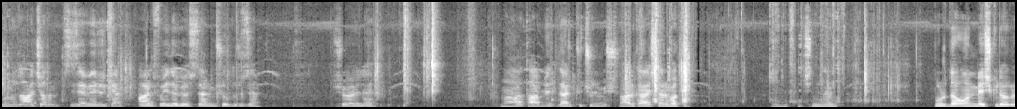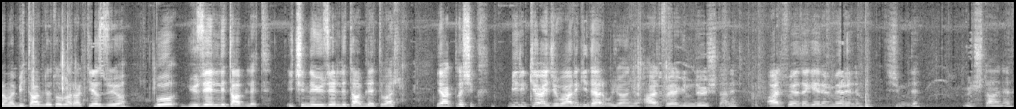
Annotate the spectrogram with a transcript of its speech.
Bunu da açalım size verirken alfayı da göstermiş oluruz hem. Şöyle. Ha, tabletler küçülmüş. Arkadaşlar bakın. İçinden Burada 15 kilograma bir tablet olarak yazıyor. Bu 150 tablet. İçinde 150 tablet var. Yaklaşık 1-2 ay civarı gider bu yani. Alfa'ya günde 3 tane. Alfa'ya da gelin verelim şimdi. 3 tane.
